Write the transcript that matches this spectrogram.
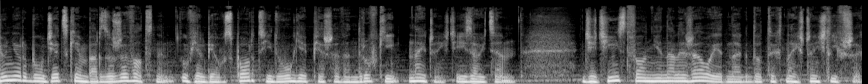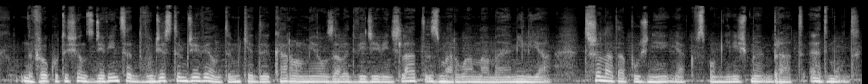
Junior był dzieckiem bardzo żywotnym. Uwielbiał sport i długie piesze wędrówki, najczęściej z ojcem. Dzieciństwo nie należało jednak do tych najszczęśliwszych. W roku 1929, kiedy Karol miał zaledwie 9 lat, zmarła mama Emilia. Trzy lata później, jak wspomnieliśmy, brat Edmund.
